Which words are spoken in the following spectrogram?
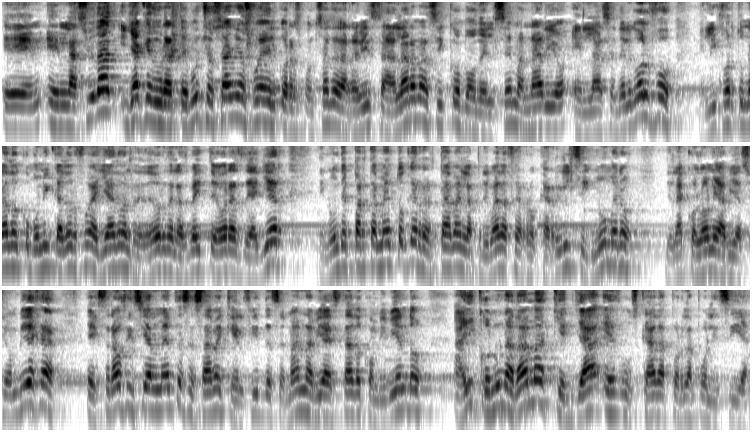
en, la ciudad, ya que durante muchos años fue el corresponsal de la revista Alarma, así como del semanario Enlace del Golfo. El infortunado comunicador fue hallado alrededor de las 20 horas de ayer en un departamento que rentaba en la privada ferrocarril sin número de la colonia Aviación Vieja. Extraoficialmente se sabe que el fin de semana había estado conviviendo ahí con una dama quien ya es buscada por la policía.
